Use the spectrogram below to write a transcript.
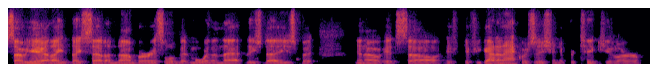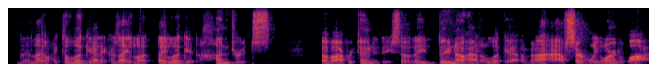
So yeah, they they set a number. It's a little bit more than that these days, but you know, it's uh, if if you got an acquisition in particular, then they like to look at it because they look they look at hundreds of opportunities. So they do know how to look at them, and I, I've certainly learned a lot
